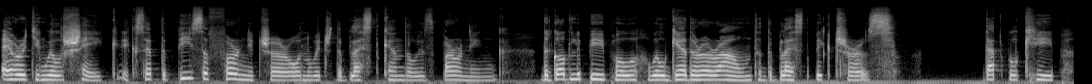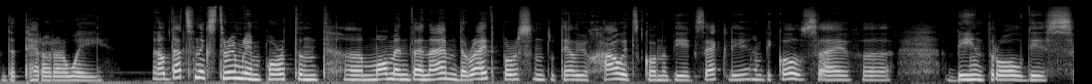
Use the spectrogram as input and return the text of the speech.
Everything will shake except the piece of furniture on which the blessed candle is burning. The godly people will gather around the blessed pictures. That will keep the terror away. Now that's an extremely important uh, moment, and I'm the right person to tell you how it's gonna be exactly because I've uh, been through all this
